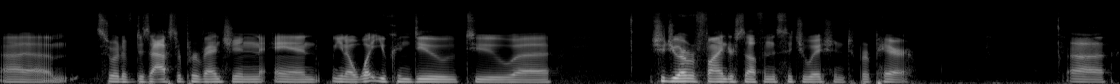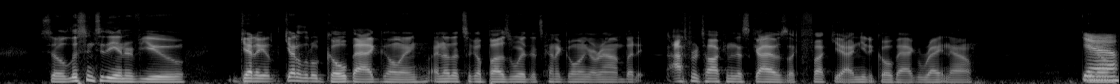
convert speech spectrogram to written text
um, sort of disaster prevention and, you know, what you can do to, uh, should you ever find yourself in the situation, to prepare. Uh, so listen to the interview. Get a get a little go bag going. I know that's like a buzzword that's kind of going around, but after talking to this guy, I was like, "Fuck yeah, I need a go bag right now." you know. yeah.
